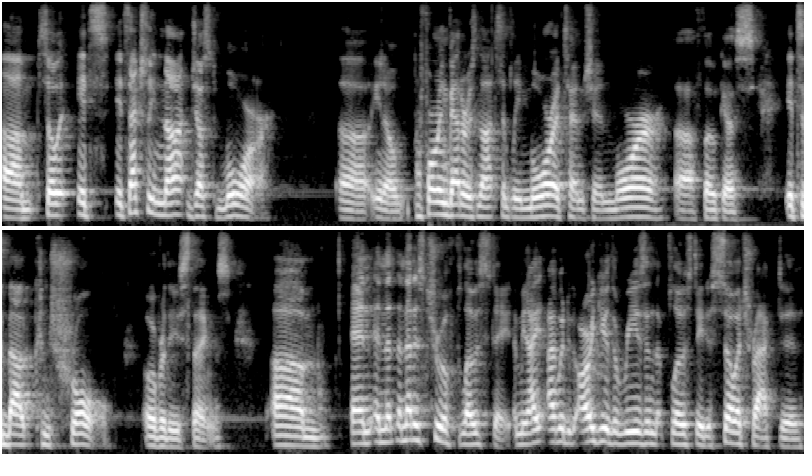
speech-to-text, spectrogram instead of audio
Um, so it's it's actually not just more. Uh, you know, performing better is not simply more attention, more uh, focus. It's about control over these things. Um, and, and, th- and, that is true of flow state. I mean, I, I, would argue the reason that flow state is so attractive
